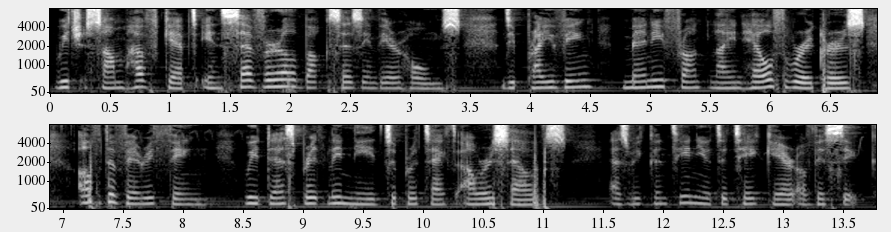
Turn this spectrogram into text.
which some have kept in several boxes in their homes, depriving many frontline health workers of the very thing we desperately need to protect ourselves as we continue to take care of the sick.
